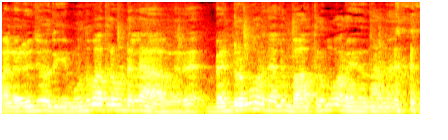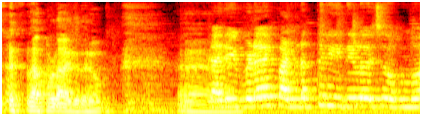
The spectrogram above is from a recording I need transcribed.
പലരും ചോദിക്കും മൂന്ന് പാത്രം ഉണ്ടല്ല? വളരെ ബെഡ്റൂം കുറഞ്ഞാലും ബാത്റൂം കുറയുന്നതാണ് നമ്മുടെ ആഗ്രഹം. കാര്യം ഇവിടെ പണ്ടത്തെ രീതികൾ വെച്ച് നോക്കുമ്പോ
